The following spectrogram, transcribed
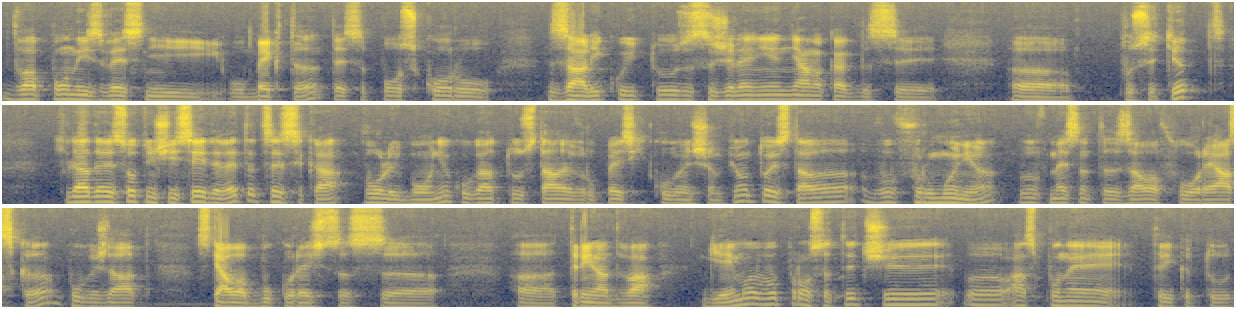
два по-неизвестни обекта, те са по-скоро зали, които за съжаление няма как да се а, посетят. 1969 ЦСК волейболния, когато става европейски клубен шампион, той става в Румъния, в местната зала Флореаска, побеждават Стяла Букурещ с а, а, 3 на 2 гейма. Въпросът е, че аз поне, тъй като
